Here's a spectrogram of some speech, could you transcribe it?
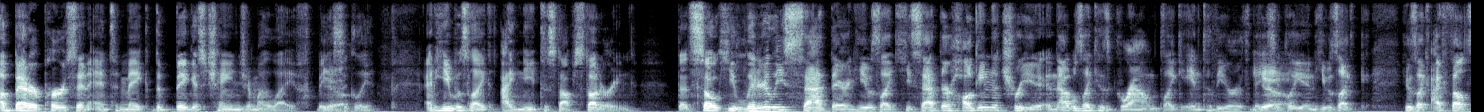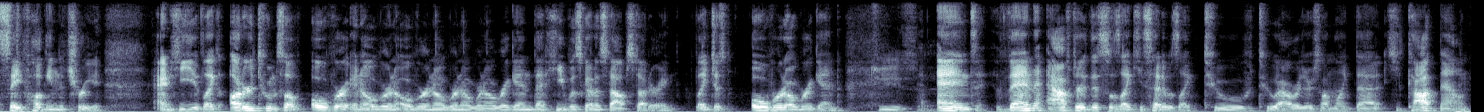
a better person and to make the biggest change in my life, basically. And he was like, I need to stop stuttering. That so he literally sat there and he was like he sat there hugging the tree and that was like his ground like into the earth Yeah. basically and he was like he was like I felt safe hugging the tree and he like uttered to himself over and over and over and over and over and over again that he was going to stop stuttering like just over and over again Jesus. and then after this was like he said it was like two two hours or something like that. He got down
